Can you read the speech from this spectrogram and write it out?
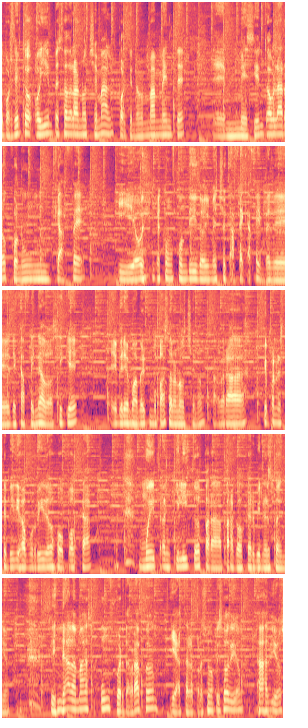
Que por cierto, hoy he empezado la noche mal, porque normalmente eh, me siento a hablaros con un café y hoy me he confundido y me he hecho café, café en vez de descafeinado. Así que eh, veremos a ver cómo pasa la noche, ¿no? Habrá que ponerse vídeos aburridos o podcast muy tranquilitos para, para coger bien el sueño. Sin nada más, un fuerte abrazo y hasta el próximo episodio. Adiós.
